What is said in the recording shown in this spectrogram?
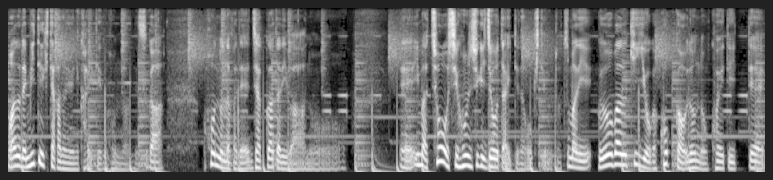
まるで見てきたかのように書いている本なんですが本の中でジャック・アタリはあのえ今超資本主義状態っていうのが起きているとつまりグローバル企業が国家をどんどん超えていって、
